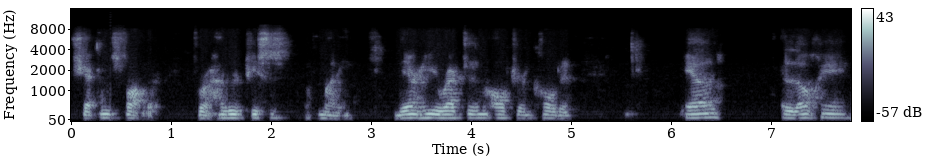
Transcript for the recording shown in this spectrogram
Shechem's father, for a hundred pieces of money. There he erected an altar and called it El Elohe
